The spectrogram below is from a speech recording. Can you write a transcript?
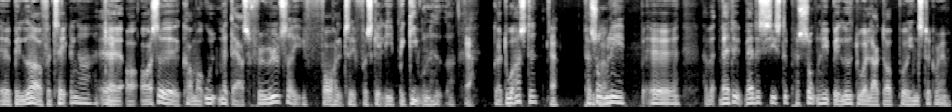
øh, billeder og fortællinger, øh, Ja. og også kommer ud med deres følelser i forhold til forskellige begivenheder. Ja. Gør du også det? Ja. Personlige... Øh, hvad, hvad, er det, hvad er det sidste personlige billede, du har lagt op på Instagram?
